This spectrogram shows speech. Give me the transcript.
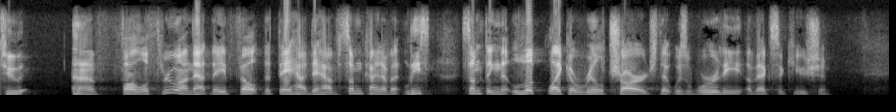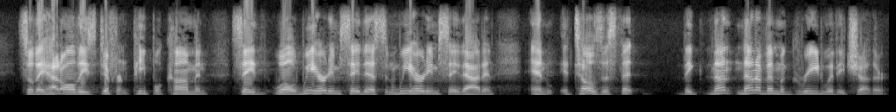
to uh, follow through on that, they felt that they had to have some kind of at least something that looked like a real charge that was worthy of execution. So they had all these different people come and say, "Well, we heard him say this and we heard him say that," and and it tells us that they none, none of them agreed with each other.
